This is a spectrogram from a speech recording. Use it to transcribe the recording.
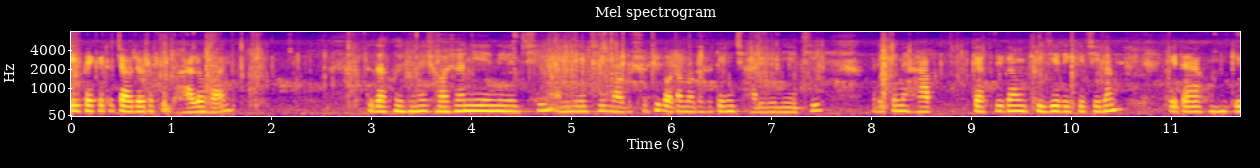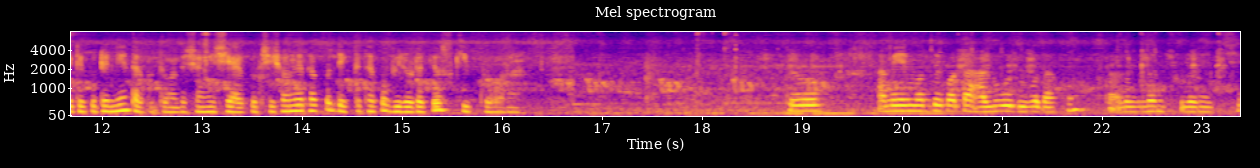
এই প্যাকেটে চাও চাওটা খুব ভালো হয়। তো দেখো, এখানে শশা নিয়ে নিয়েছি। আমি নিয়েছি মটরশুঁটি, কটা মটরশুঁটি আমি ছাড়িয়ে নিয়েছি। আর এখানে হাফ ক্যাপসিকাম ফ্রিজে রেখেছিলাম। এটা এখন কেটে কুটে নিয়ে তারপর তোমাদের সঙ্গে শেয়ার করছি। সঙ্গে থাকো, দেখতে থাকো, ভিডিওটাকেও স্কিপ করব না। তো আমি এর মধ্যে কটা আলুও দেবো, দেখো। আলুগুলো আমি ছুলে নিচ্ছি।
